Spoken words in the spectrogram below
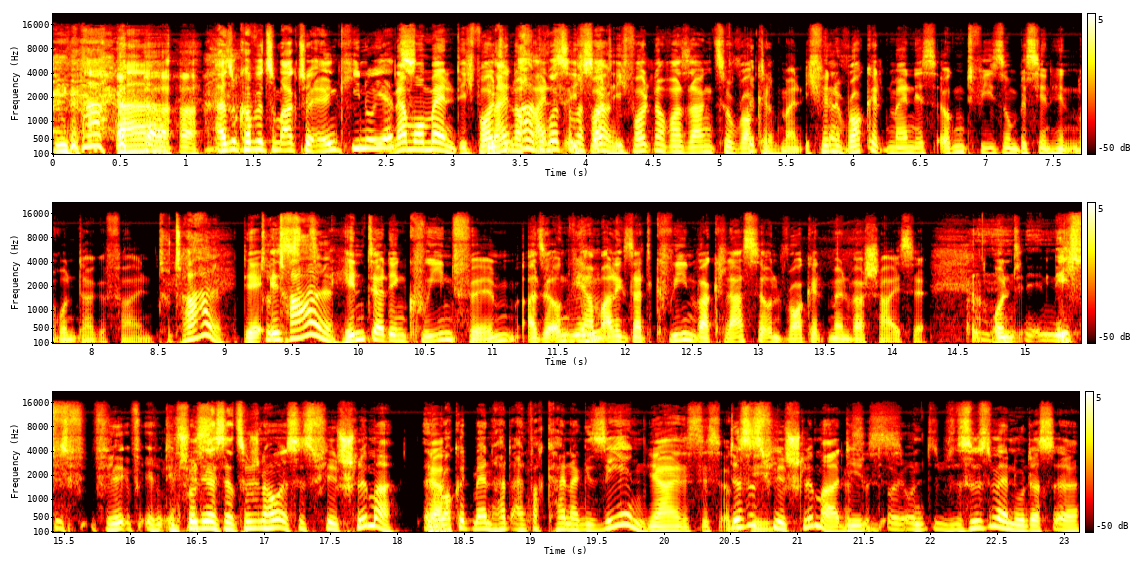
Also kommen wir zum aktuellen Kino jetzt. Na Moment, ich wollte Nein, noch ah, eins, ich was wollte, sagen. ich wollte noch was sagen zu Rocketman. Ich finde, Rocketman ist irgendwie so ein bisschen hinten runtergefallen. Total. Der total. Mhm. ist hinter den Queen-Filmen. Also irgendwie haben alle gesagt, Queen war klasse und Rocketman war scheiße. Und Nee, ich, ist viel, Entschuldigung, dass ich dazwischen haue, es ist viel schlimmer. Äh, Ja. Rocketman hat einfach keiner gesehen. ja, das ist irgendwie, Das ist viel schlimmer. Die, ist- und das wissen wir nur, dass äh,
